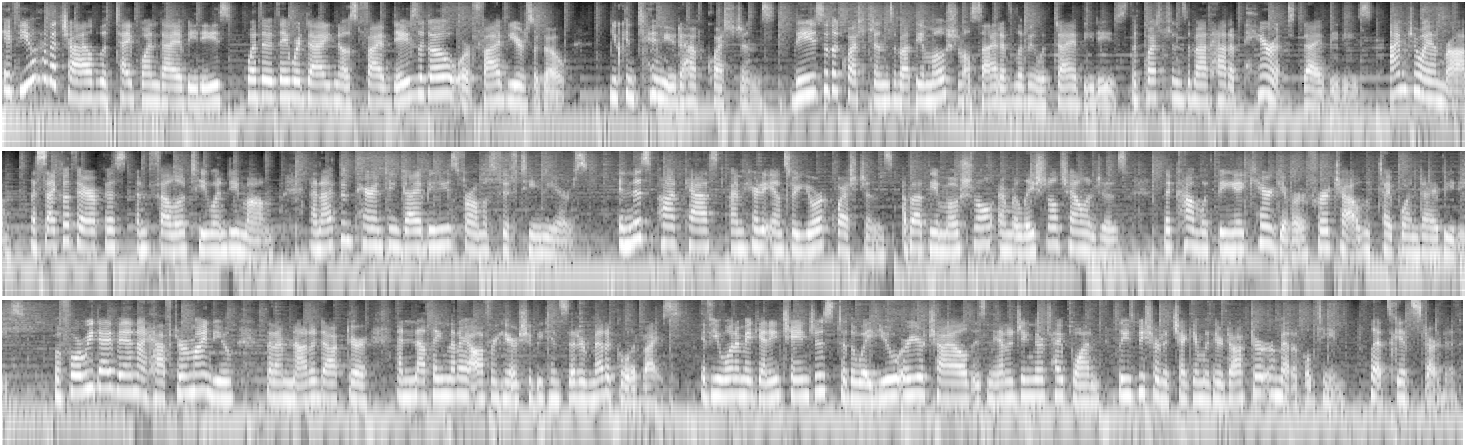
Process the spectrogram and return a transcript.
If you have a child with type 1 diabetes, whether they were diagnosed five days ago or five years ago, you continue to have questions. These are the questions about the emotional side of living with diabetes, the questions about how to parent diabetes. I'm Joanne Robb, a psychotherapist and fellow T1D mom, and I've been parenting diabetes for almost 15 years. In this podcast, I'm here to answer your questions about the emotional and relational challenges that come with being a caregiver for a child with type 1 diabetes. Before we dive in, I have to remind you that I'm not a doctor and nothing that I offer here should be considered medical advice. If you want to make any changes to the way you or your child is managing their type 1, please be sure to check in with your doctor or medical team. Let's get started.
